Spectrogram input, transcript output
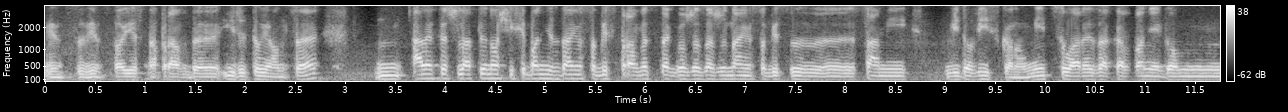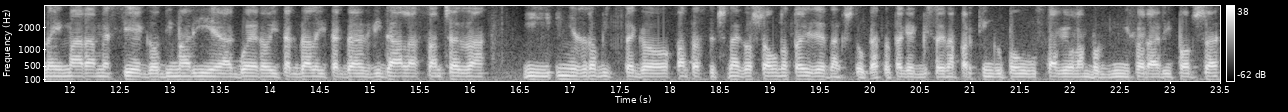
więc, więc to jest naprawdę irytujące. Mm, Ale też Latynosi chyba nie zdają sobie sprawy z tego, że zażynają sobie e, sami widowisko. No, mieć Suareza, Cavaniego, Neymara, Messiego, Di Maria, Aguero i tak dalej, i tak dalej, Vidala, Sancheza i, i nie zrobić z tego fantastycznego show, no to jest jednak sztuka. To tak jakbyś sobie na parkingu poustawiał Lamborghini, Ferrari, Porsche,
